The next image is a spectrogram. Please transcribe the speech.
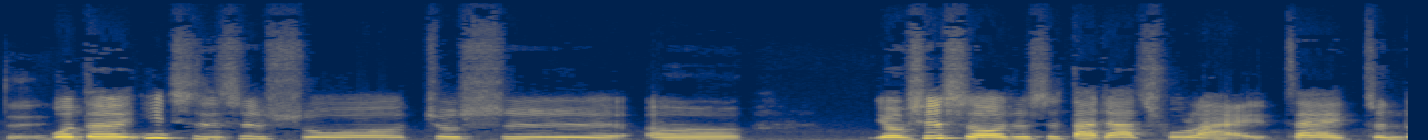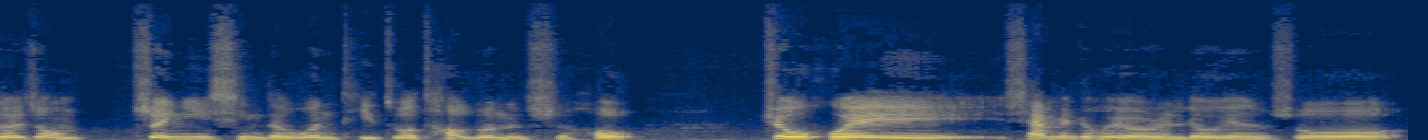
对，我的意思是说，就是呃，有些时候就是大家出来在针对这种争议性的问题做讨论的时候。就会下面就会有人留言说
